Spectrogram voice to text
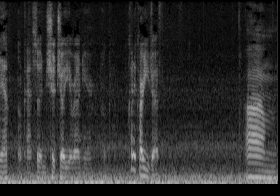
Yeah. Okay. So it should show you around here. Okay. What kind of car do you drive? Um,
